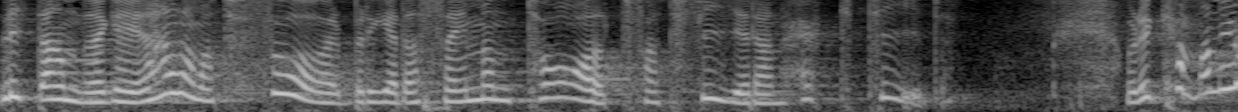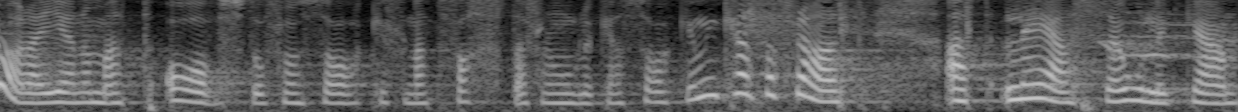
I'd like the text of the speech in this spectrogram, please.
lite andra grejer, det handlar om att förbereda sig mentalt för att fira en högtid. Och det kan man göra genom att avstå från saker, från att fasta från olika saker, men kanske framförallt att läsa olika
